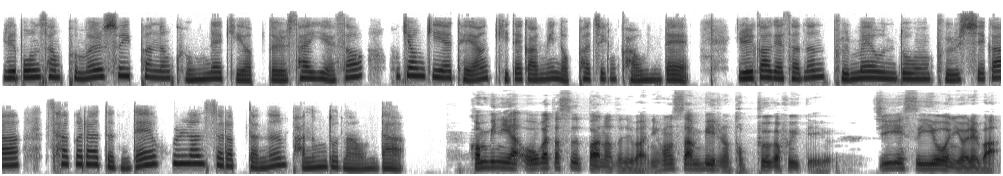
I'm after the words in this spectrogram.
일본 상품을 수입하는 국내 기업들 사이에서 후경기에 대한 기대감이 높아진 가운데 일각에서는 불매운동 불씨가 사그라든데 혼란스럽다는 반응도 나온다. コンビニや大型スーパーなどでは日本産ビールの突風が吹いている。GSEO によれば、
